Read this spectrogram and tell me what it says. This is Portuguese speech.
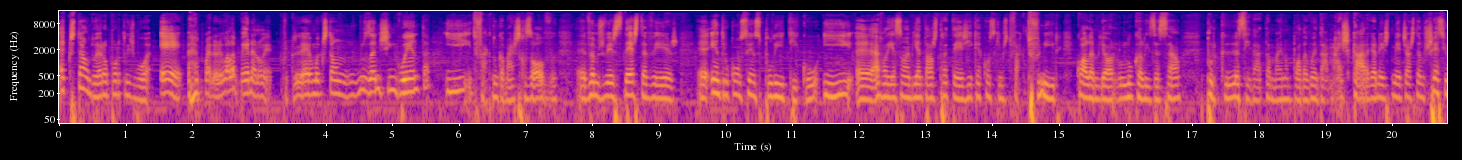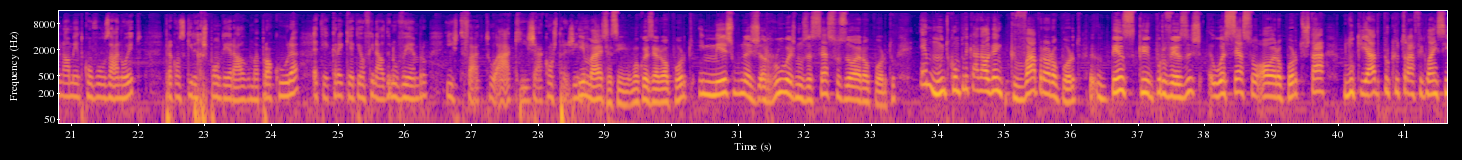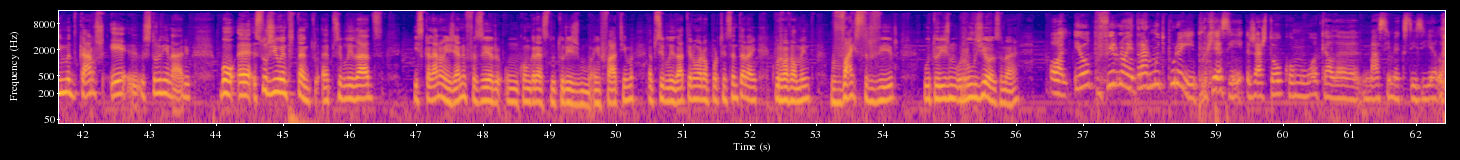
A questão do aeroporto de Lisboa é, não vale a pena, não é? Porque é uma questão dos anos 50 e, de facto, nunca mais se resolve. Eh, vamos ver se desta vez, eh, entre o consenso político e eh, a avaliação ambiental estratégica, conseguimos, de facto, definir qual a melhor localização, porque a cidade também não pode aguentar mais carga. Neste momento já estamos excepcionalmente com voos à noite para conseguir responder a alguma procura, até creio que até ao final de novembro, isto, de facto, há aqui já constrangimento. E mais, assim, uma coisa é aeroporto, e mesmo nas ruas, nos acessos ao aeroporto, é muito complicado. Alguém que vá para o aeroporto que, por vezes, o acesso ao aeroporto está bloqueado porque o tráfego lá em cima de carros é eh, extraordinário. Bom, uh, surgiu, entretanto, a possibilidade e se calhar não é ingênuo fazer um congresso do turismo em Fátima, a possibilidade de ter um aeroporto em Santarém, que provavelmente vai servir o turismo religioso, não é? Olha, eu prefiro não entrar muito por aí, porque assim, já estou como aquela máxima que se dizia lá.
